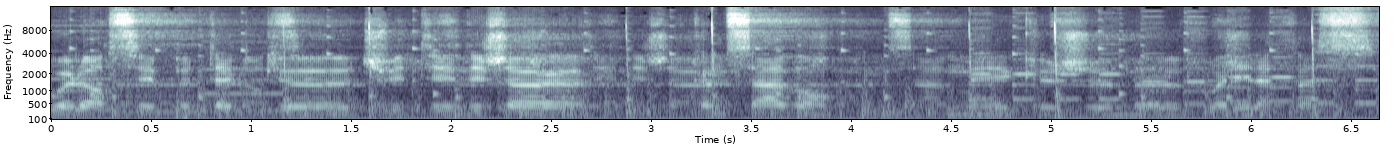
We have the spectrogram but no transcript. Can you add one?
Ou alors c'est peut-être que tu étais déjà comme ça avant, mais que je me voilais la face.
